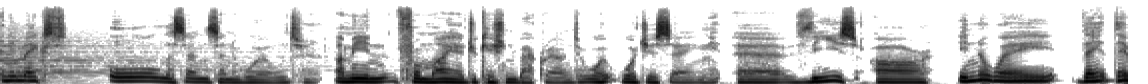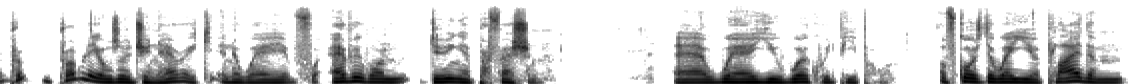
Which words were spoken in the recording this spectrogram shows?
And it makes all the sense in the world. I mean, from my education background, what, what you're saying, uh, these are in a way they they're pr- probably also generic in a way for everyone doing a profession uh, where you work with people. Of course, the way you apply them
